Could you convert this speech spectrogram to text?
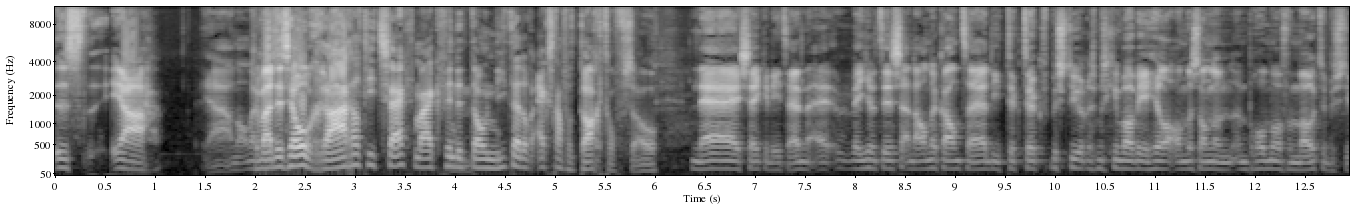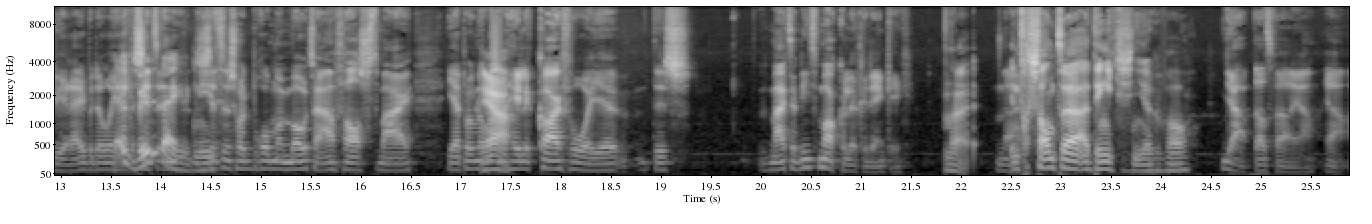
dus ja, ja aan de andere zeg maar, het is heel raar dat hij het zegt, maar ik vind het nou niet daardoor extra verdacht of zo. Nee, zeker niet. En eh, weet je wat het is? Aan de andere kant, hè, die tuk-tuk bestuur is misschien wel weer heel anders dan een, een brommer of een motorbestuur. Hè? Ik bedoel, ja, Ja, ik er weet zit het een- eigenlijk niet. Er zit een soort brommer motor aan vast, maar je hebt ook nog Ja. wel een hele car voor je. Dus het maakt het niet makkelijker, denk ik. Nee, Nou, interessante eh, dingetjes in ieder geval. Ja, dat wel, ja. ja.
